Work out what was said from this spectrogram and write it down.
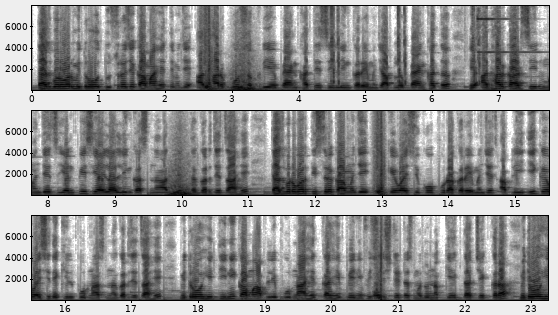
त्याचबरोबर मित्र दुसरं जे काम आहे ते म्हणजे आधार को सक्रिय बँक खात्याशी लिंक करे म्हणजे आपलं बँक खातं हे आधार कार्डशी म्हणजेच एन पी सी आयला लिंक असणं अत्यंत गरजेचं आहे. त्याचबरोबर तिसरं काम म्हणजे ई के वाय सी को पुरा करे. म्हणजेच आपली ई के वाय सी देखील पूर्ण असणं गरजेचं आहे. मित्रो ही तिन्ही कामं आपली पूर्ण आहेत का हे बेनिफिशियरी स्टेटस मधून नक्की एकदा चेक करा. मित्रो ही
